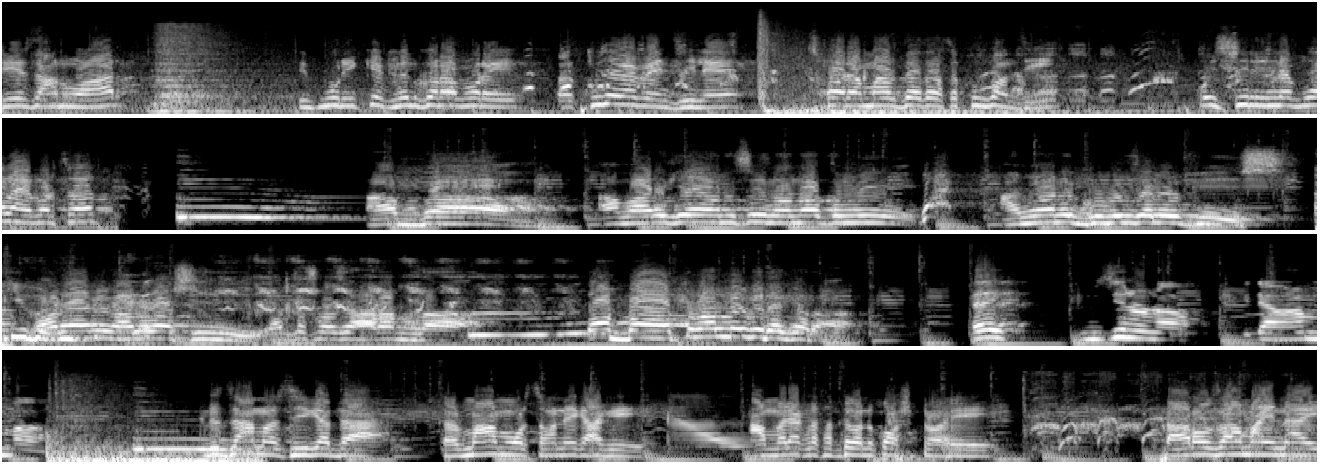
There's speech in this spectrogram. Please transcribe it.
রে জানোয়ার তুই পরীক্ষা ফেল করার পরে খুঁজে পাবেন ছিলে ছয়টা মাস দেওয়া আছে খুব বানছি ওই সিরিনে বলাই বছর আব্বা আমার কি চিনো না তুমি? আমি অনেক গুগল জলের ফিস ওরে আমি ভালোবাসি এত সহজে আরাম না। আব্বা তোমার লোকে এই তুমি চিনো না এটা আমার আম্মা। কিন্তু জানাছি গাদা তার মা মরছে অনেক আগে। আমার একটা সাথে অনেক কষ্ট হয়। তারও জামাই নাই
